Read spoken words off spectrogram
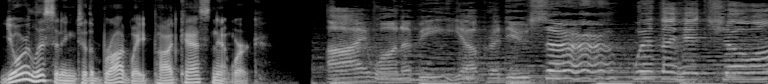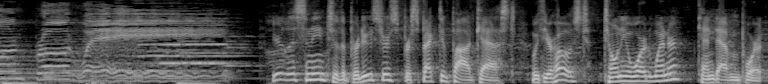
You're listening to the Broadway Podcast Network. I wanna be a producer with a hit show on Broadway. You're listening to the Producer's Perspective Podcast with your host, Tony Award winner, Ken Davenport.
